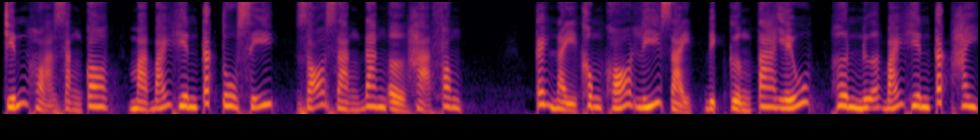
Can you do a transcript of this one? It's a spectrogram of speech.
chiến hỏa rằng co, mà bái hiên các tu sĩ, rõ ràng đang ở hạ phong. Cách này không khó lý giải, địch cường ta yếu, hơn nữa bái hiên các hay.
